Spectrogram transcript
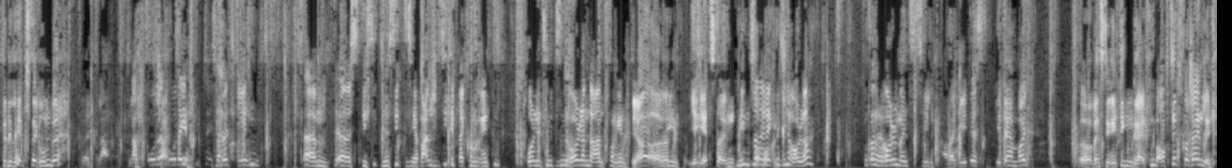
Für die letzte Runde. klar. klar. Oder, oder jetzt gibt, ich habe jetzt gelesen, ähm, äh, die, die, die, diese japanischen Citybike-Konkurrenten wollen jetzt mit diesen Rollern da anfangen. Ja, äh, jetzt da in Nimm so einen elektrischen Roller und dann rollen wir ins Ziel. Aber geht es, geht er im Wald? Äh, Wenn es die richtigen Reifen aufsetzt, wahrscheinlich.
